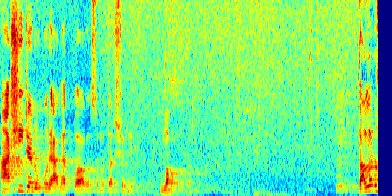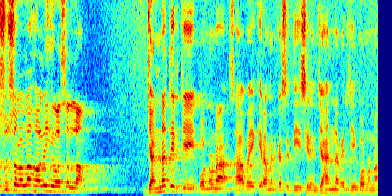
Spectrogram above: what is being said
আশিটার উপরে আঘাত পাওয়া গেছিল তার শরীরে। আল্লাহ তা আল্লাহ রসুল সাল্লাহ আলহি আসাল্লাম জান্নাতের যে বর্ণনা সাহাবাই কেরামের কাছে দিয়েছিলেন, জাহান্নামের যে বর্ণনা,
